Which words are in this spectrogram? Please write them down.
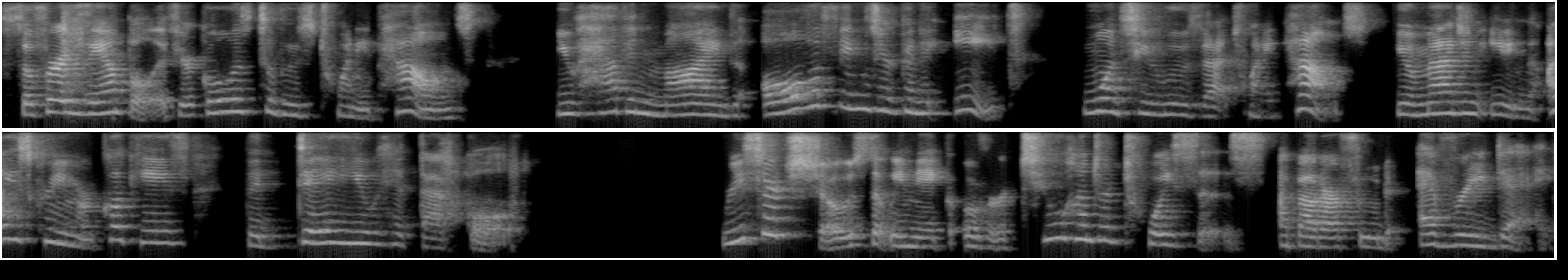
So, for example, if your goal is to lose 20 pounds, you have in mind all the things you're going to eat once you lose that 20 pounds. You imagine eating the ice cream or cookies the day you hit that goal. Research shows that we make over 200 choices about our food every day.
